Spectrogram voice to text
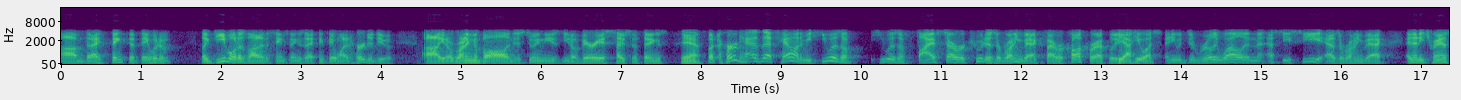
um, that I think that they would have. Like Deebo does a lot of the same things that I think they wanted her to do. Uh, you know, running the ball and just doing these, you know, various types of things. Yeah. But Hurd has that talent. I mean, he was a he was a five star recruit as a running back, if I recall correctly. Yeah, he was. And he did really well in the SEC as a running back. And then he trans-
